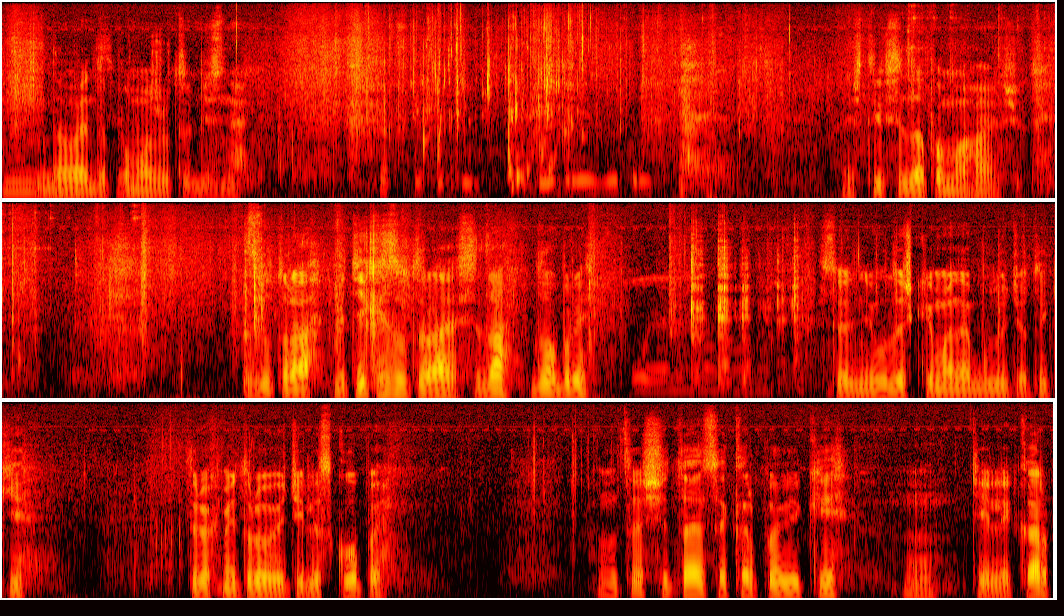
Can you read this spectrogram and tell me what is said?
Ні, Давай допоможу тобі зняти. Добрий. Я ж ти завжди допомагаєш. З утра, не тільки з утра, а завжди добрий. Сьогодні удочки в мене будуть отакі трьохметрові телескопи. Ну, це вважається карповики. Ну, телекарп.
